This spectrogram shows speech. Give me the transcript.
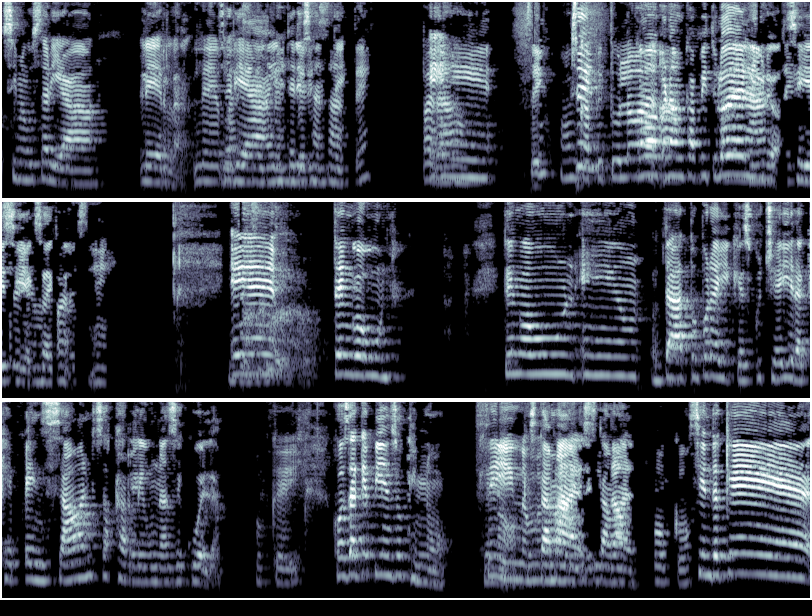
sí me gustaría leerla, sería, interesante, para eh, sí un capítulo para un capítulo del libro. sí sí exacto. eh, tengo un tengo un eh, dato por ahí que escuché y era que pensaban sacarle una secuela. Ok. Cosa que pienso que no. sí, no, está mal, está mal. Siento que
